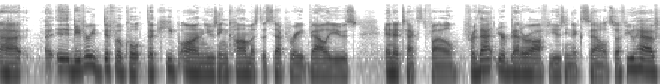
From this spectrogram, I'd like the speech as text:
uh, it'd be very difficult to keep on using commas to separate values in a text file. For that, you're better off using Excel. So if you have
